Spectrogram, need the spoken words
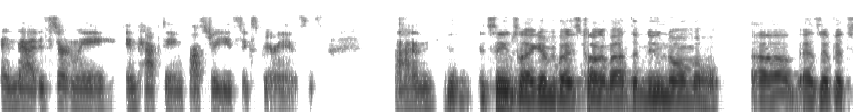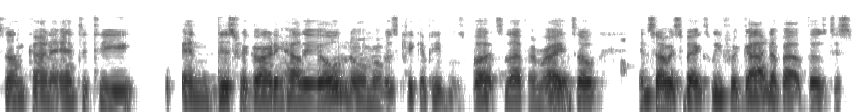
and that is certainly impacting foster youth experiences. Um, It seems like everybody's talking about the new normal uh, as if it's some kind of entity and disregarding how the old normal was kicking people's butts left and right. So, in some respects, we've forgotten about those dis-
